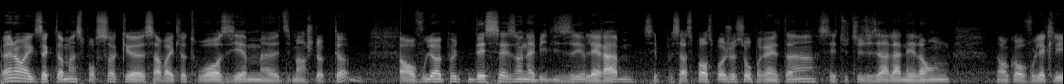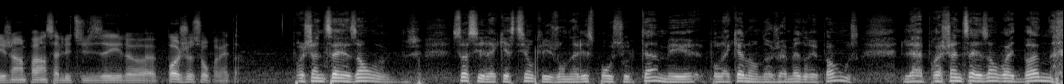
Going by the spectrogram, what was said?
Ben non, exactement. C'est pour ça que ça va être le troisième euh, dimanche d'octobre. On voulait un peu désaisonnabiliser l'érable. Ça se passe pas juste au printemps, c'est utilisé à l'année longue. Donc, on voulait que les gens pensent à l'utiliser, pas juste au printemps. Prochaine saison, ça c'est la question que les journalistes posent tout le temps, mais pour laquelle on n'a jamais de réponse. La prochaine saison va être bonne.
